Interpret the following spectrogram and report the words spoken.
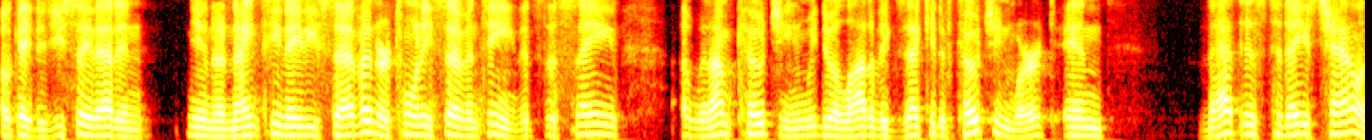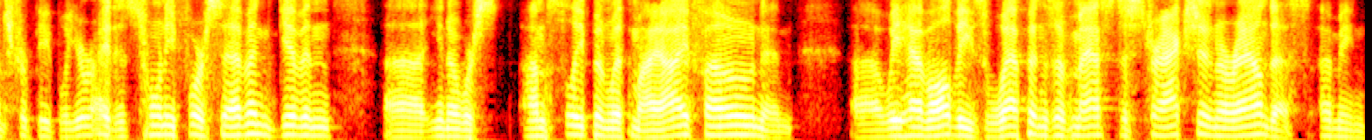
okay, did you say that in you know 1987 or 2017? It's the same. Uh, when I'm coaching, we do a lot of executive coaching work, and that is today's challenge for people. You're right. It's 24/7. Given, uh, you know, we're I'm sleeping with my iPhone, and uh, we have all these weapons of mass distraction around us. I mean,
